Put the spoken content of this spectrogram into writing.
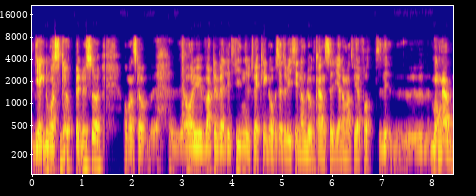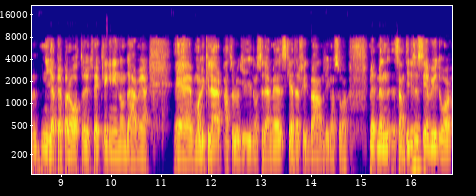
diagnosgrupper. Nu så om man ska, har det ju varit en väldigt fin utveckling då på sätt och vis inom lungcancer genom att vi har fått eh, många nya preparat och utvecklingen inom det här med eh, molekylärpatologin och sådär med skräddarsydd behandling och så. Men, men, samtidigt så ser vi ju då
